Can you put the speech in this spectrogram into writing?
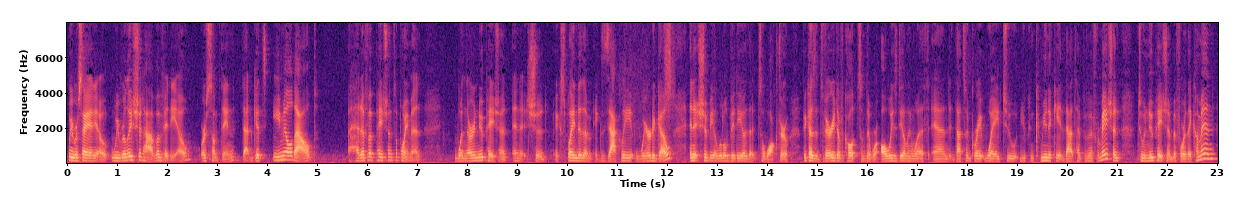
we were saying, you know, we really should have a video or something that gets emailed out ahead of a patient's appointment when they're a new patient and it should explain to them exactly where to go and it should be a little video that's a walkthrough because it's very difficult something we're always dealing with and that's a great way to you can communicate that type of information to a new patient before they come in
